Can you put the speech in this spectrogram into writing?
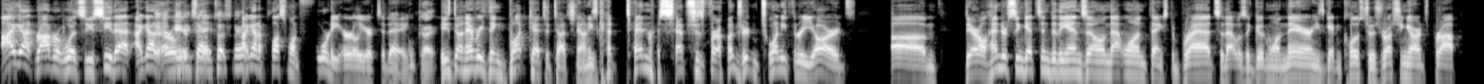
I got Robert Woods, so you see that. I got it Yeah, earlier anytime today. touchdown? I got a plus 140 earlier today. Okay. He's done everything but catch a touchdown. He's got 10 receptions for 123 yards. Um, Darrell Henderson gets into the end zone. That one, thanks to Brad. So that was a good one there. He's getting close to his rushing yards prop.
